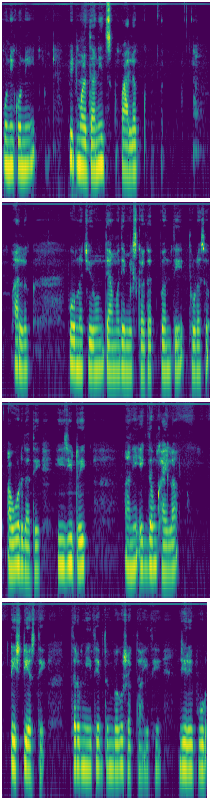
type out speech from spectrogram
कोणी कोणी पीठ मळतानीच पालक पालक पूर्ण चिरून त्यामध्ये मिक्स करतात पण ते थोडंसं अवघड जाते. ही जी ट्रिक आणि एकदम खायला टेस्टी असते. तर मी इथे तुम्ही बघू शकता इथे जिरेपूड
